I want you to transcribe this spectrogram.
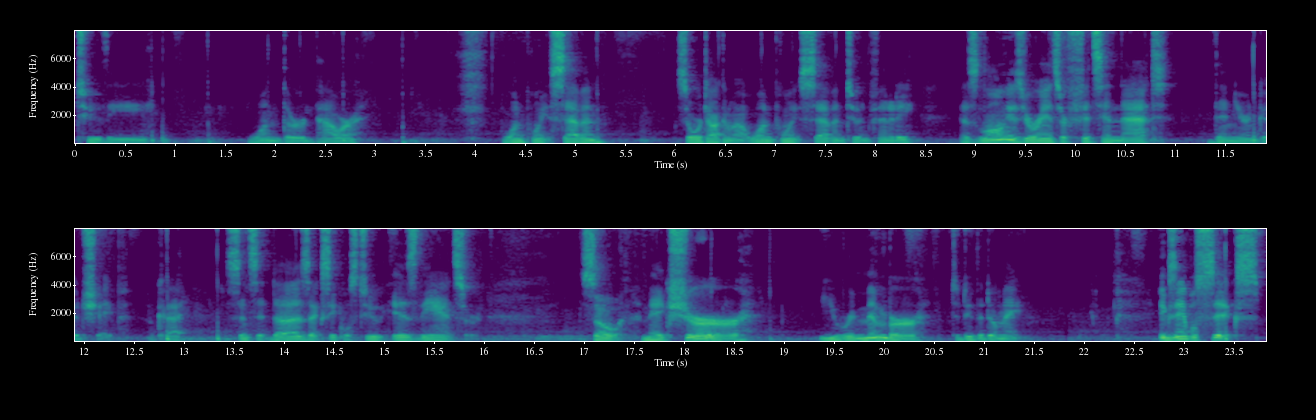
to the 1 third power. 1.7. So we're talking about 1.7 to infinity. As long as your answer fits in that, then you're in good shape. Okay. Since it does, x equals 2 is the answer. So make sure you remember to do the domain. Example 6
